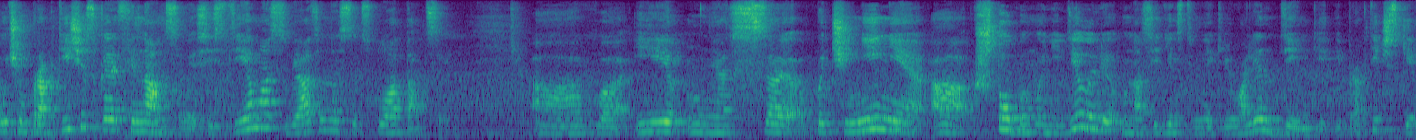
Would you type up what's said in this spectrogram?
очень практическая финансовая система, связанная с эксплуатацией. А, и с подчинения, а, что бы мы ни делали, у нас единственный эквивалент – деньги. И практически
